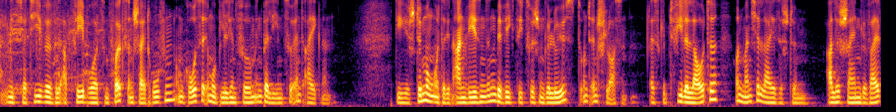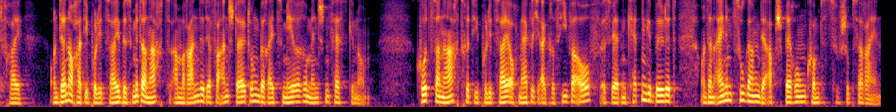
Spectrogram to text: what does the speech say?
Die Initiative will ab Februar zum Volksentscheid rufen, um große Immobilienfirmen in Berlin zu enteignen. Die Stimmung unter den Anwesenden bewegt sich zwischen gelöst und entschlossen. Es gibt viele laute und manche leise Stimmen. Alle scheinen gewaltfrei. Und dennoch hat die Polizei bis Mitternacht am Rande der Veranstaltung bereits mehrere Menschen festgenommen. Kurz danach tritt die Polizei auch merklich aggressiver auf, es werden Ketten gebildet und an einem Zugang der Absperrung kommt es zu Schubsereien.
